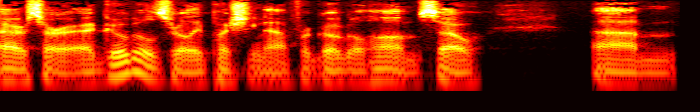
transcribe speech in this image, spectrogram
or sorry, uh, Google's really pushing now for Google Home. So, um,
